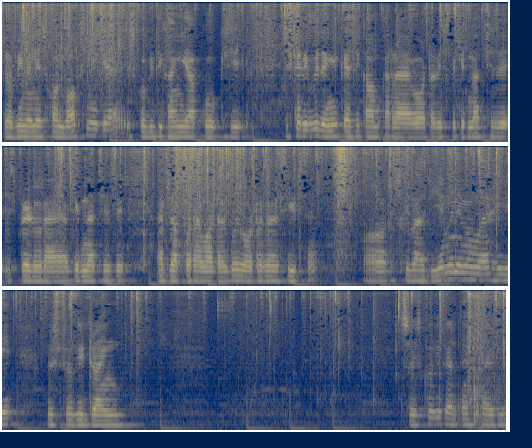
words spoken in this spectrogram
तो अभी मैंने इसको अनबॉक्स नहीं किया है। इसको भी दिखाएँगे आपको किसी, इसका रिव्यू देंगे कैसे काम कर रहा है वाटर इस पर कितना अच्छे से स्प्रेड हो रहा है, कितना अच्छे से एब्जॉर्ब कर रहा है वाटर कोई वाटर का सीड्स हैं। और उसके बाद ये मैंने मंगवाया है, ये ब्रिस्टो की ड्राइंग सो इसको भी करते हैं साइड में।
